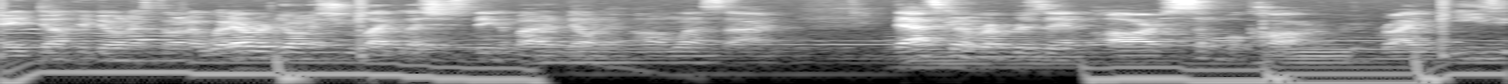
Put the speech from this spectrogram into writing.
a Dunkin' Donuts donut, whatever donuts you like, let's just think about a donut on one side. That's gonna represent our simple carb, right? Easy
